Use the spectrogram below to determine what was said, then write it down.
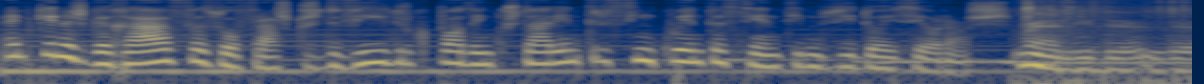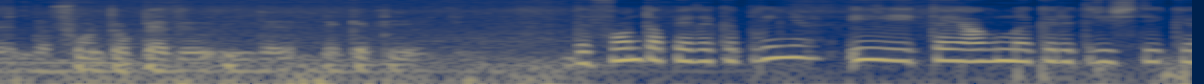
em pequenas garrafas ou frascos de vidro que podem custar entre 50 cêntimos e 2 euros. Vem ali da fonte ao pé da capilinha. Da fonte ao pé da capelinha? E tem alguma característica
